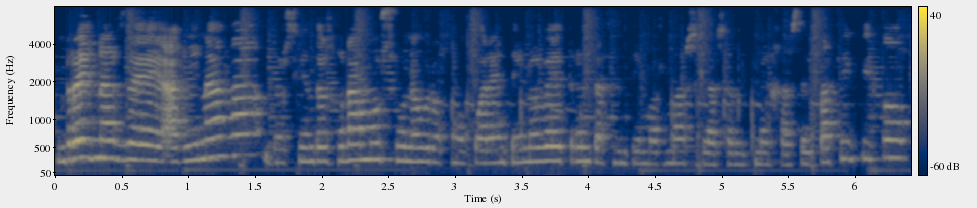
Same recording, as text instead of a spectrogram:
Reinas de aguinaga, 200 gramos, 1,49 euros, 30 céntimos más las almejas del Pacífico,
